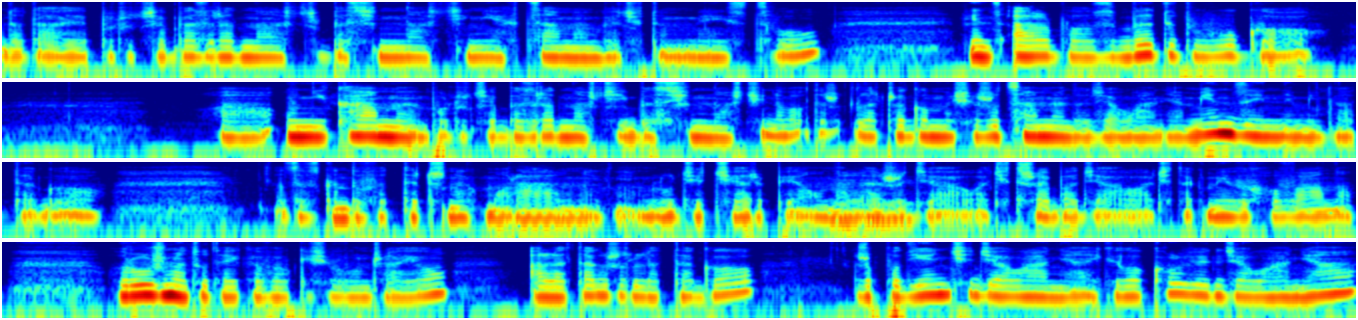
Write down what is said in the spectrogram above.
dodaje poczucia bezradności, bezsilności. Nie chcemy być w tym miejscu. Więc albo zbyt długo unikamy poczucia bezradności i bezsilności, no bo też dlaczego my się rzucamy do działania? Między innymi dlatego, ze względów etycznych, moralnych, nie wiem, ludzie cierpią, należy Mhm. działać, trzeba działać, tak mnie wychowano. Różne tutaj kawałki się włączają, ale także dlatego, że podjęcie działania, jakiegokolwiek działania,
